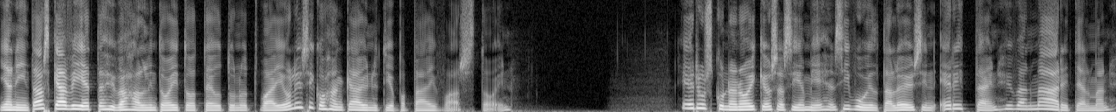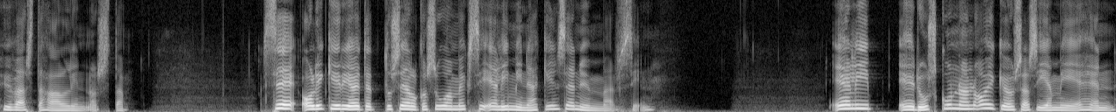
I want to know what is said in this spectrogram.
Ja niin taas kävi, että hyvä hallinto ei toteutunut, vai olisiko hän käynyt jopa päinvastoin? Eduskunnan oikeusasiamiehen sivuilta löysin erittäin hyvän määritelmän hyvästä hallinnosta. Se oli kirjoitettu selkosuomeksi, eli minäkin sen ymmärsin. Eli eduskunnan oikeusasiamiehen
